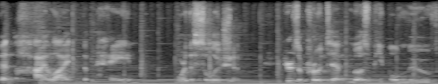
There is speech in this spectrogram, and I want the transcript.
that highlight the pain or the solution. Here's a pro tip: most people move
